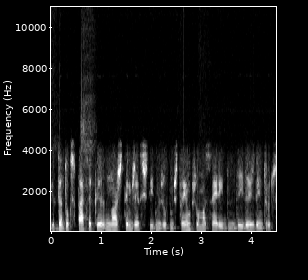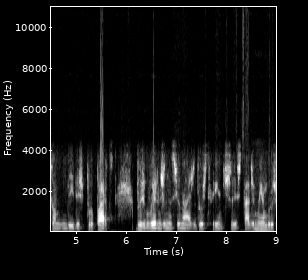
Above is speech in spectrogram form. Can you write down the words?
E, portanto, o que se passa é que nós temos assistido nos últimos tempos a uma série de medidas, de introdução de medidas por parte dos governos nacionais dos diferentes Estados-membros,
